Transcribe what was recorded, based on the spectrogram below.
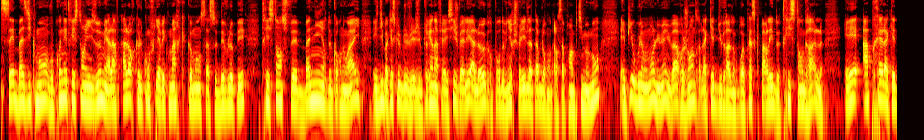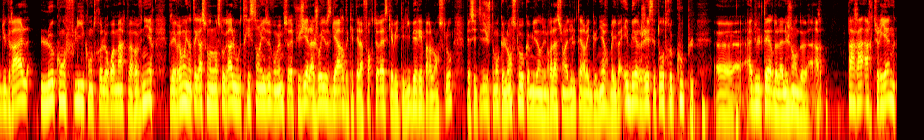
c'est basiquement, vous prenez Tristan Iseux, mais alors que le conflit avec Marc commence à se développer, Tristan se fait bannir de Cornouailles et il se dit bah qu'est-ce que j'ai plus rien à faire ici, je vais aller à l'ogre pour devenir chevalier de la table ronde. Alors ça prend un petit moment et puis au bout d'un moment lui-même il va rejoindre la quête du Graal. Donc on pourrait presque parler de Tristan Graal et après la quête du Graal, le conflit contre le roi Marc va revenir. Vous avez vraiment une intégration dans Lancelot Graal où Tristan et Iseult vont même se réfugier à la Joyeuse Garde, qui était la forteresse qui avait été libérée par Lancelot. Puis cette idée justement que Lancelot, comme il est dans une relation adultère avec Guenièvre, bah, il va héberger cet autre couple euh, adultère de la légende para-arthurienne.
